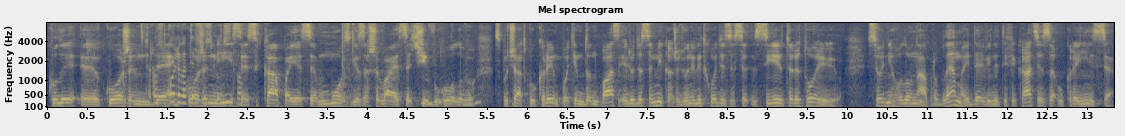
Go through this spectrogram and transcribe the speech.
коли е, кожен день, кожен суспільство. місяць капається в мозги, зашивається чіп в голову. Спочатку Крим, потім Донбас, і люди самі кажуть, вони відходять з цією територією. Сьогодні головна проблема йде в ідентифікації за українця.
